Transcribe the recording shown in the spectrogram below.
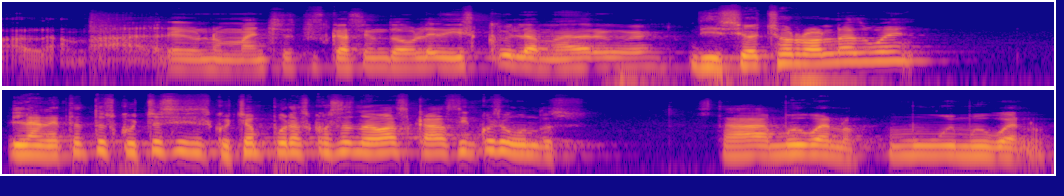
A la madre, no manches, pues casi un doble disco y la madre, güey. 18 rolas, güey. La neta, tú escuchas y se escuchan puras cosas nuevas cada 5 segundos. Está muy bueno, muy, muy bueno.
